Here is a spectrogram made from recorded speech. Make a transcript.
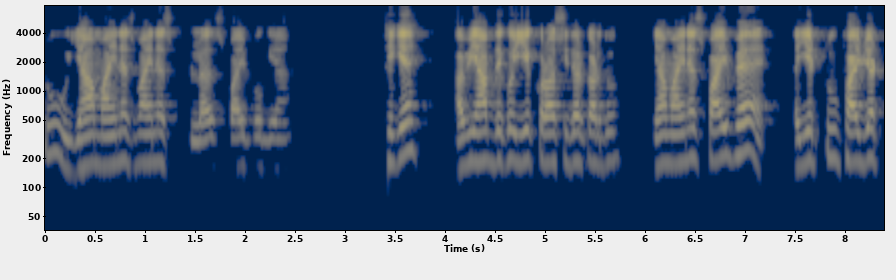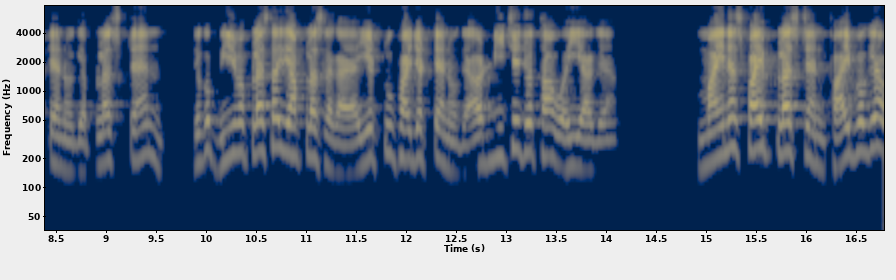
टू, यहाँ माइनस माइनस प्लस फाइव हो गया। ठीक है? अब यहाँ देखो, ये क्रॉस इधर कर दो। यहाँ माइनस फाइव है ये टू फाइव या टेन हो गया, प्लस टेन। देखो, बीच में प्लस था, यहाँ प्लस लगाया, ये टू फाइव या टेन हो गया, और नीचे जो था, वही आ गया। Minus five plus ten, five हो गया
